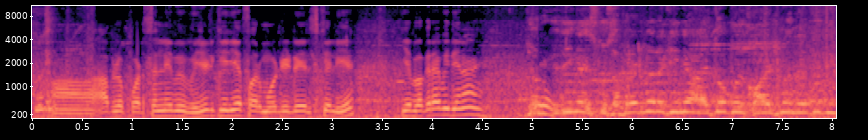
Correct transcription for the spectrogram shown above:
हाँ, आप लोग पर्सनली भी विज़िट कीजिए फॉर मोर डिटेल्स के लिए। ये बकरा भी देना है? खरीदेंगे इसको सेपरेट में रखेंगे आज तो कोई ख्वाहिशमंद रहती थी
